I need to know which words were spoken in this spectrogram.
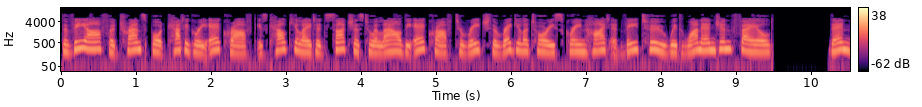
The VR for transport category aircraft is calculated such as to allow the aircraft to reach the regulatory screen height at V2 with one engine failed. Then,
